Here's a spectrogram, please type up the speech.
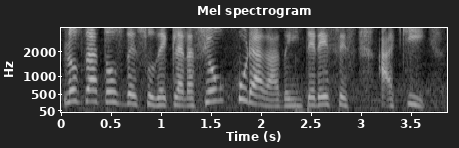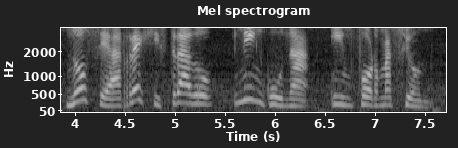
los datos de su declaración jurada de intereses. Aquí no se ha registrado ninguna información.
